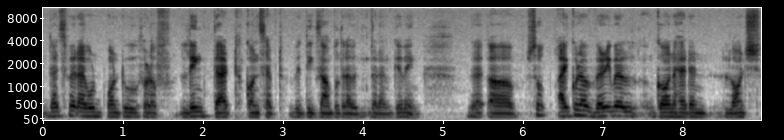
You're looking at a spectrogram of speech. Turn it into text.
that's where I would want to sort of link that concept with the example that I that I'm giving. So, I could have very well gone ahead and launched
